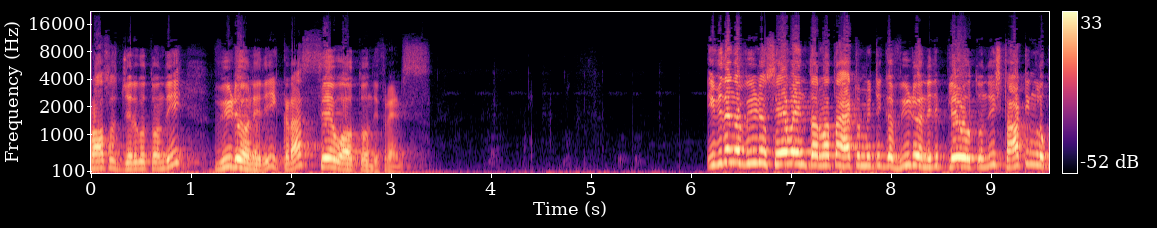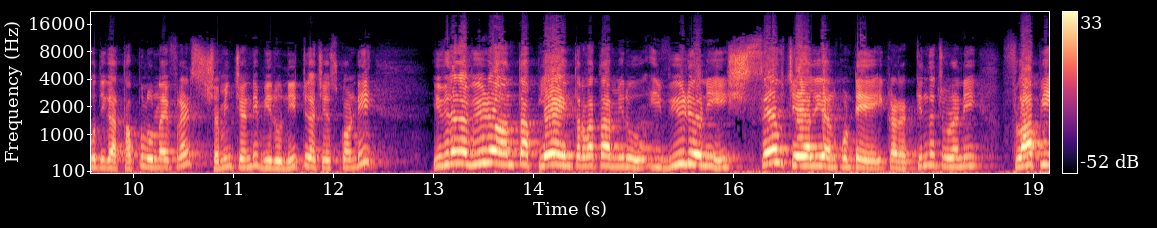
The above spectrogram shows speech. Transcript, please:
ప్రాసెస్ జరుగుతుంది వీడియో అనేది ఇక్కడ సేవ్ అవుతుంది ఫ్రెండ్స్. ఈ విధంగా వీడియో సేవ్ అయిన తర్వాత ఆటోమేటిక్గా వీడియో అనేది ప్లే అవుతుంది. స్టార్టింగ్లో కొద్దిగా తప్పులు ఉన్నాయి ఫ్రెండ్స్. క్షమించండి మీరు నీట్గా చేసుకోండి. ఈ విధంగా వీడియో అంతా ప్లే అయిన తర్వాత మీరు ఈ వీడియోని సేవ్ చేయాలి అనుకుంటే ఇక్కడ కింద చూడండి ఫ్లాపీ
